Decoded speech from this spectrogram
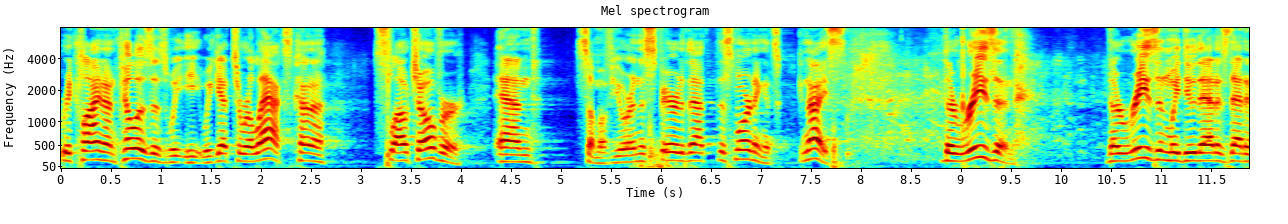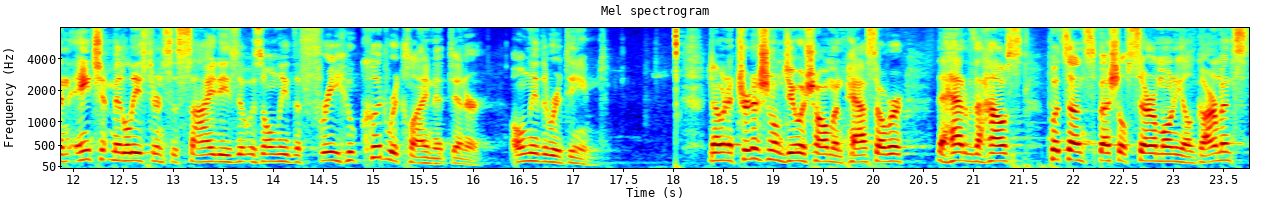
recline on pillows as we eat. We get to relax, kind of slouch over. And some of you are in the spirit of that this morning. It's nice. the reason the reason we do that is that in ancient Middle Eastern societies, it was only the free who could recline at dinner, only the redeemed. Now, in a traditional Jewish home on Passover, the head of the house puts on special ceremonial garments.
